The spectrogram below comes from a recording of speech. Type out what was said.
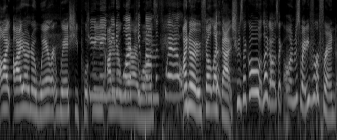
I I don't know where where she put Do you me. need I don't to know wipe where I your was. bum as well? I know it felt like that. She was like, "Oh, like I was like, oh, I'm just waiting for a friend."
